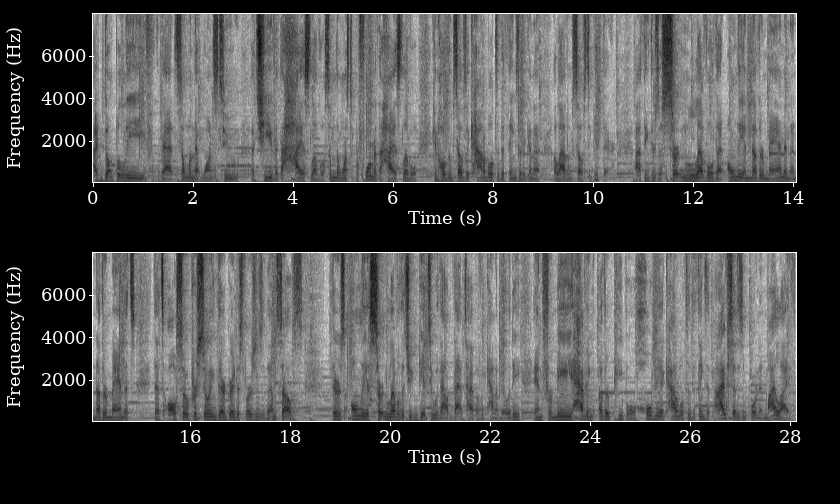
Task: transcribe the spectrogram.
I don't believe that someone that wants to achieve at the highest level, someone that wants to perform at the highest level can hold themselves accountable to the things that are gonna allow themselves to get there. I think there's a certain level that only another man and another man that's, that's also pursuing their greatest versions of themselves there's only a certain level that you can get to without that type of accountability. And for me, having other people hold me accountable to the things that I've said is important in my life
